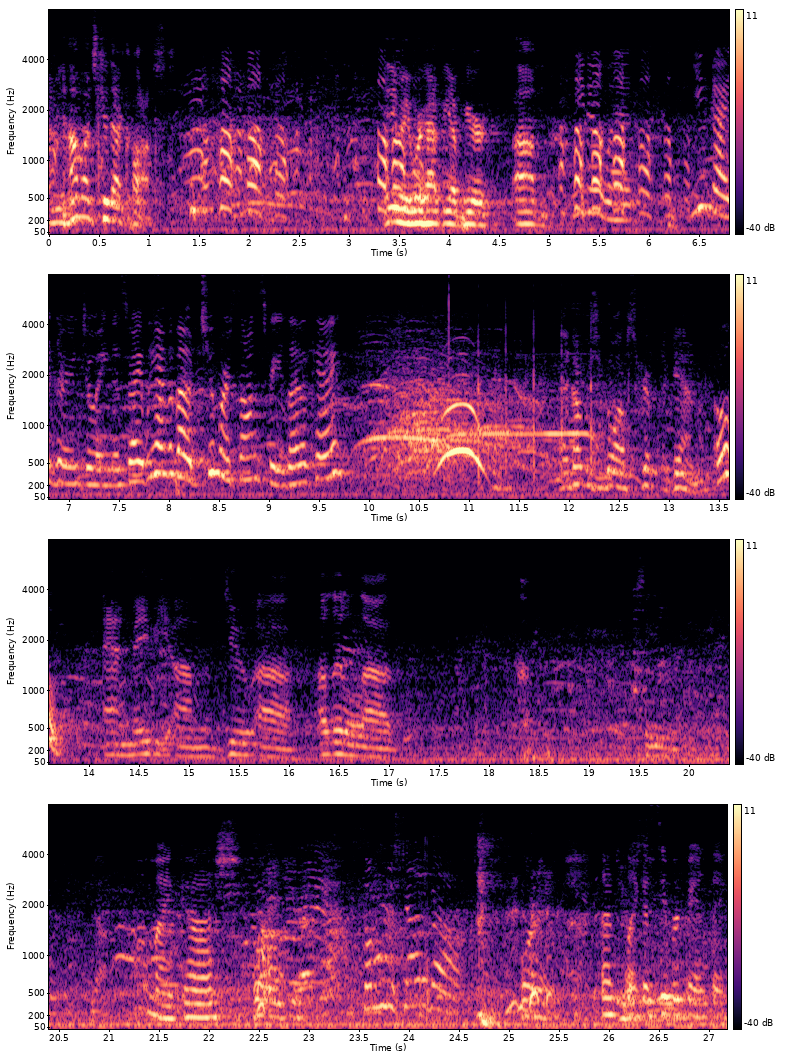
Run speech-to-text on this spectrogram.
I mean, how much could that cost? Anyway, we're happy up here. Um, You know what? You guys are enjoying this, right? We have about two more songs for you. Is that okay? I thought we should go off script again Oh, and maybe um, do uh, a little uh, singing. Yeah. oh my gosh. Something to shout about. That's like a super fan thing.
